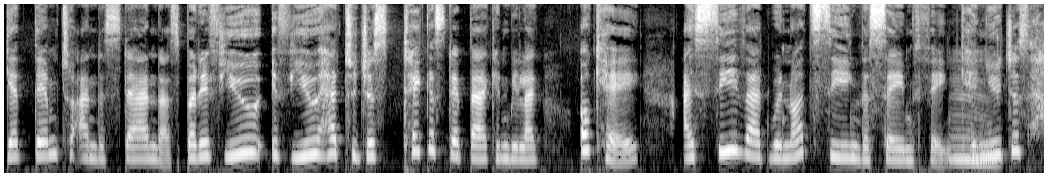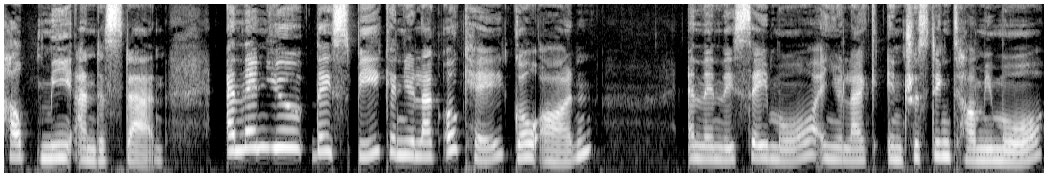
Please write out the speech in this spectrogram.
get them to understand us. But if you if you had to just take a step back and be like, okay, I see that we're not seeing the same thing. Can mm. you just help me understand? And then you they speak and you're like, okay, go on. And then they say more and you're like, interesting, tell me more.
